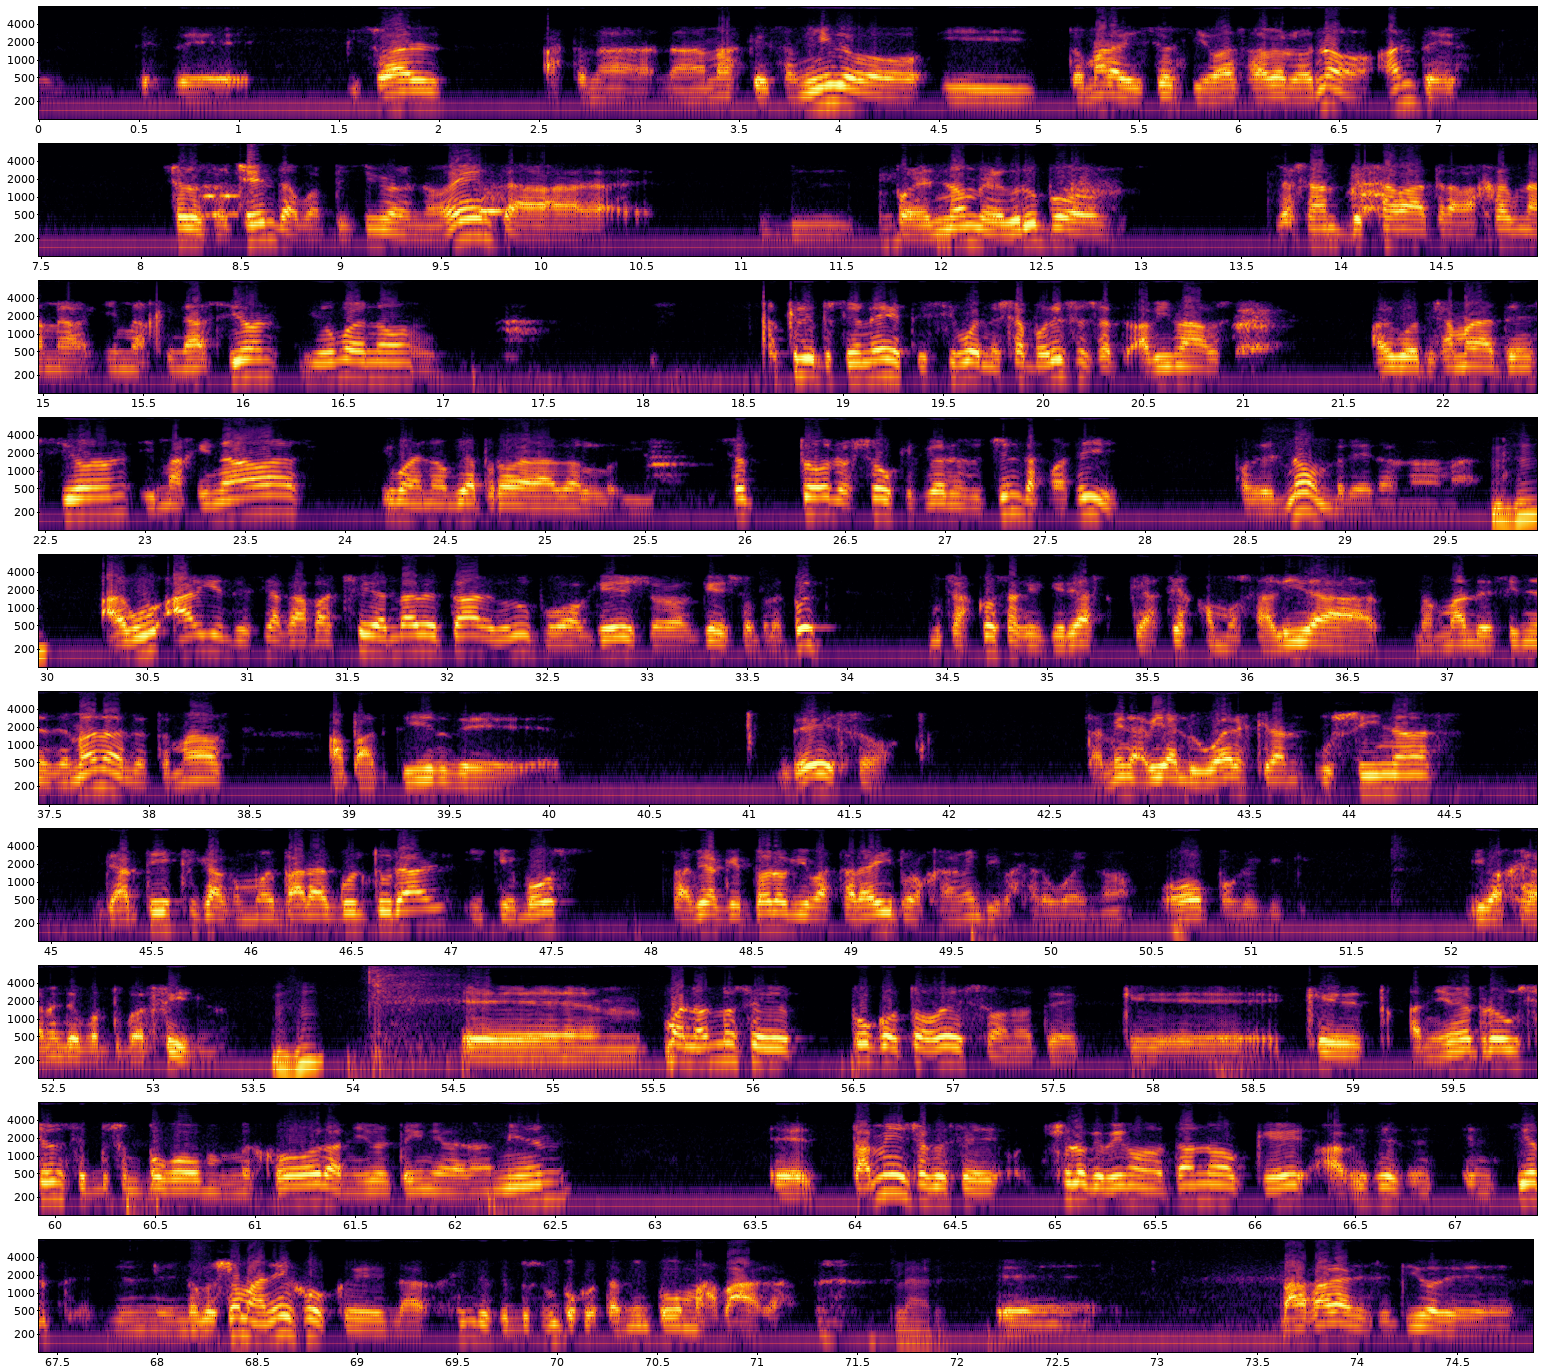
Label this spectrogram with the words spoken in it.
desde visual hasta nada más que sonido y tomar la decisión si vas a verlo o no. Antes, yo los 80 o al principio de los 90, por el nombre del grupo, ya empezaba a trabajar una imaginación. Y digo, bueno, ¿por qué le pusieron este? Y sí, bueno, ya por eso ya había algo que te llamaba la atención, imaginabas, y bueno, voy a probar a verlo. Y yo todos los shows que fui a los 80 fue así, por el nombre era nada más alguien decía capaz, che, andá a tal grupo, o aquello, o aquello, pero después muchas cosas que querías, que hacías como salida normal de fin de semana, las tomabas a partir de, de eso. También había lugares que eran usinas de artística como el paracultural y que vos sabías que todo lo que iba a estar ahí, pero generalmente iba a estar bueno, o porque iba generalmente por tu perfil. eh, bueno, no sé, poco todo eso noté, que, que a nivel de producción se puso un poco mejor, a nivel técnico también, eh, también yo que sé, yo lo que vengo notando que a veces en, cierto, en lo que yo manejo que la gente se puso un poco también un poco más vaga. Claro. Eh, más vaga en el sentido de,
